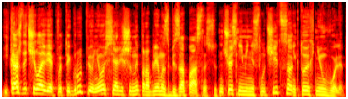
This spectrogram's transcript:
И каждый человек в этой группе, у него все решены проблемы с безопасностью. Ничего с ними не случится, никто их не уволит.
